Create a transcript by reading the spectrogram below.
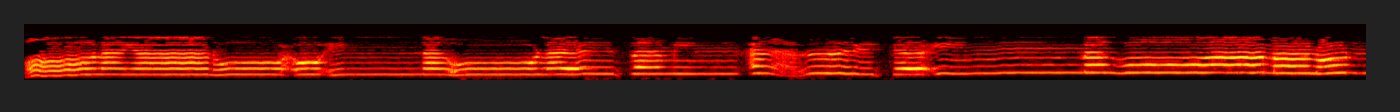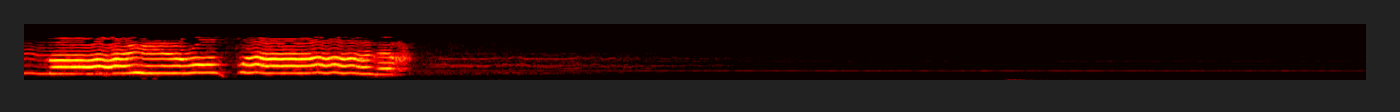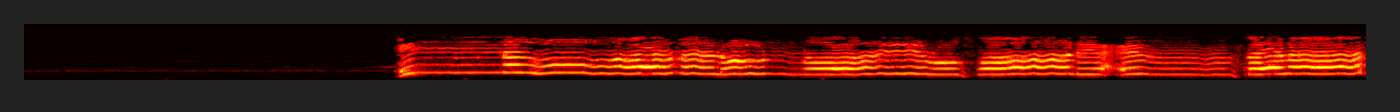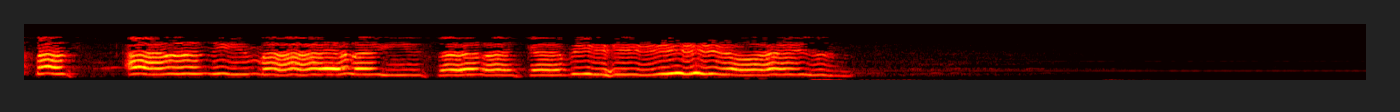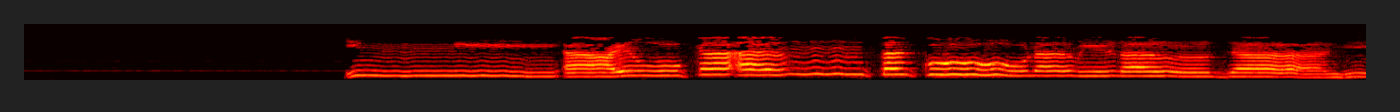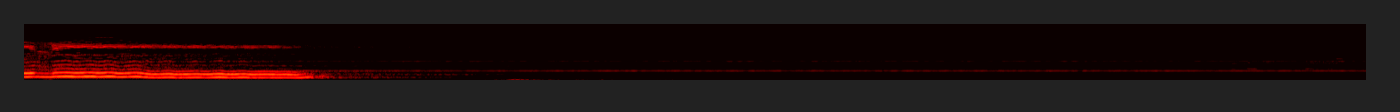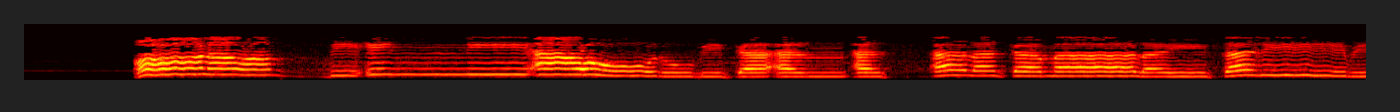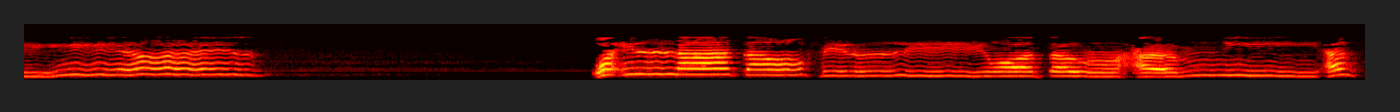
قَالَ يَا نُوحُ إِنَّهُ لَيْسَ مِنْ أَهْلِكَ إِنَّهُ إِنَّهُ عَمَلٌ غَيْرُ صَالِحٍ فَلَا تَسْأَلْنِ مَا لَيْسَ لَكَ بِهِ عِلْمٌ. إِنِّي أَن تَكُونَ مِنَ الْجَاهِلِينَ. قَالَ رَبِّ إِنِّي أَعُوذُ بِكَ أَنْ أَسْأَلَكَ أَسْأَلَكَ مَا لَيْسَ لِي بِهِ عِلْمٌ وَإِلَّا تَغْفِرْ لِي وَتَرْحَمْنِي أَكُنْ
